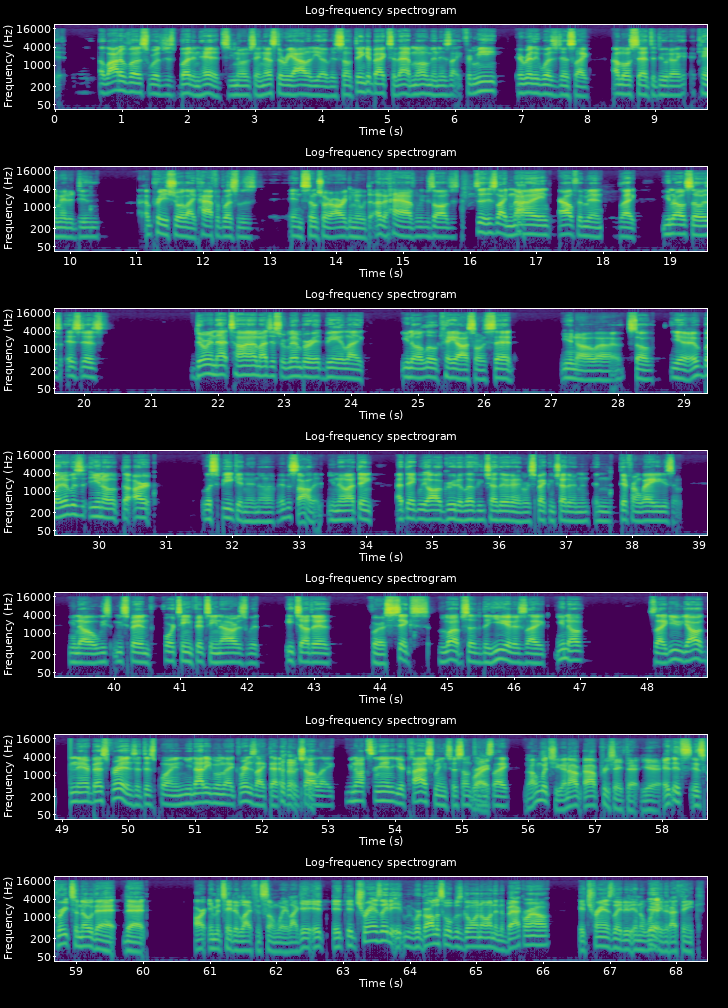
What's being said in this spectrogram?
a lot of us were just butting heads, you know what I'm saying? That's the reality of it. So thinking back to that moment is like for me, it really was just like I'm all set to do what I came here to do. I'm pretty sure like half of us was in some sort of argument with the other half. We was all just so it's like nine alpha men. Like, you know, so it's it's just during that time I just remember it being like, you know, a little chaos on set you know uh so yeah but it was you know the art was speaking and uh it was solid you know i think i think we all grew to love each other and respect each other in, in different ways and you know we we spend 14 15 hours with each other for six months of the year. It's like you know it's like you y'all in there best friends at this point and you're not even like friends like that but y'all like you know what i'm saying you're classmates or something Right. it's like No, I'm with you, and I, I appreciate that. Yeah, it, it's it's great to know that that art imitated life in some way. Like it, it, it, it translated, it, regardless of what was going on in the background, it translated in a way Yeah. that I think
